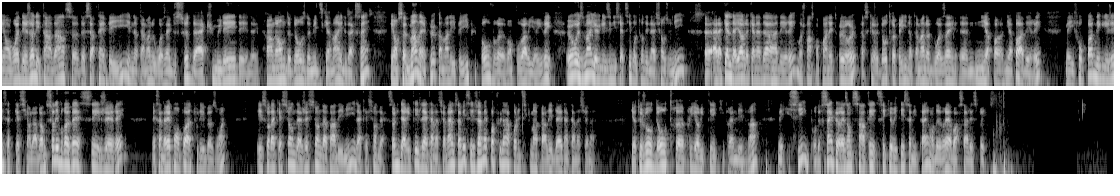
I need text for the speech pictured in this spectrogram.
Et on voit déjà les tendances de certains pays, notamment nos voisins du Sud, d'accumuler des, de grands nombres de doses de médicaments et de vaccins. Et on se demande un peu comment les pays plus pauvres vont pouvoir y arriver. Heureusement, il y a eu des initiatives autour des Nations Unies, euh, à laquelle d'ailleurs le Canada a adhéré. Moi, je pense qu'on peut en être heureux parce que d'autres pays, notamment notre voisin, euh, n'y a, pas, a pas adhéré. Mais il ne faut pas négliger cette question-là. Donc, sur les brevets, c'est géré, mais ça ne répond pas à tous les besoins. Et sur la question de la gestion de la pandémie, la question de la solidarité de l'international, vous savez, c'est jamais populaire politiquement parler d'aide internationale. Il y a toujours d'autres euh, priorités qui prennent les devants, mais ici, pour de simples raisons de santé et de sécurité sanitaire, on devrait avoir ça à l'esprit.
